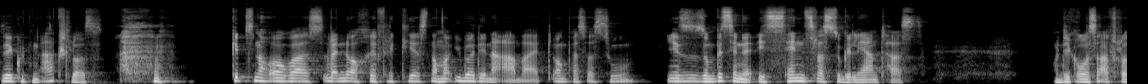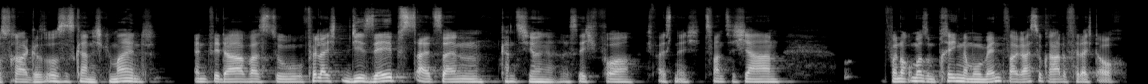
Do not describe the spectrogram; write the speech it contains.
sehr guten Abschluss. Gibt es noch irgendwas, wenn du auch reflektierst, nochmal über deine Arbeit, irgendwas, was du, so ein bisschen eine Essenz, was du gelernt hast? Und die große Abschlussfrage, so ist es gar nicht gemeint. Entweder was du vielleicht dir selbst als dein ganz jüngeres Ich vor, ich weiß nicht, 20 Jahren, wann auch immer so ein prägender Moment war, weißt du gerade vielleicht auch,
